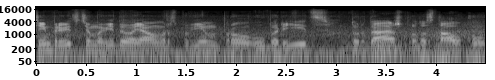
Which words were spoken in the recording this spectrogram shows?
Всім привіт! В цьому відео я вам розповім про Uber Eats, DoorDash, про доставку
